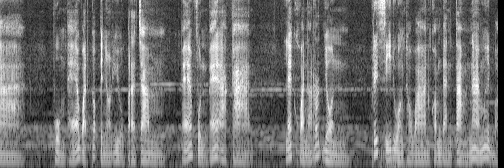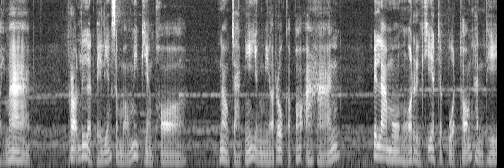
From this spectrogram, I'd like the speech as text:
ลา ภูมิแพ้หวัดก็เป็นอยู่ประจำ แพ้ฝุ่นแพ้อากาศ และควันรถยนต์ริดสีดวงทวารความดันต่ำหน้ามืดบ่อยมาก เพราะเลือดไปเลี้ยงสมองไม่เพียงพอ นอกจากนี้ยังมีโรคกระเพาะอาหาร เวลาโมโหหรือเครียดจะปวดท้องทันที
